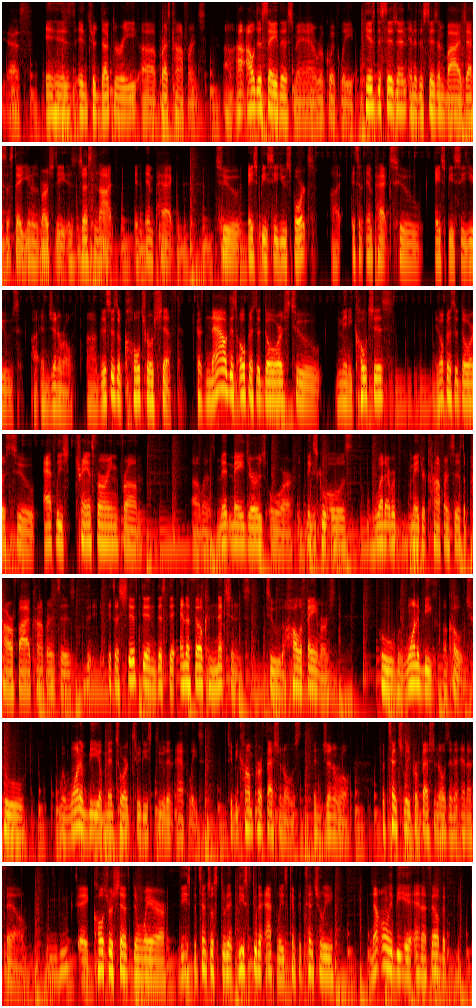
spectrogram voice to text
Yes. in his introductory uh, press conference. Uh, I- I'll just say this, man, real quickly. His decision and the decision by Jackson State University is just not an impact to HBCU sports. Uh, it's an impact to HBCUs uh, in general. Uh, this is a cultural shift because now this opens the doors to many coaches. It opens the doors to athletes transferring from uh, whether it's mid majors or the big schools, whatever major conferences, the Power Five conferences. It's a shift in just the NFL connections to the Hall of Famers who would want to be a coach, who would want to be a mentor to these student athletes to become professionals in general, potentially professionals in the NFL. It's mm-hmm. a culture shift in where these potential student these student athletes can potentially not only be an NFL but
